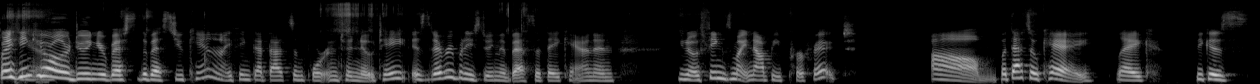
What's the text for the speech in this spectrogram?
But I think yeah. you all are doing your best, the best you can, and I think that that's important to notate is that everybody's doing the best that they can, and you know things might not be perfect, um, but that's okay. Like because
